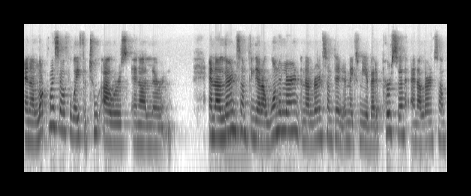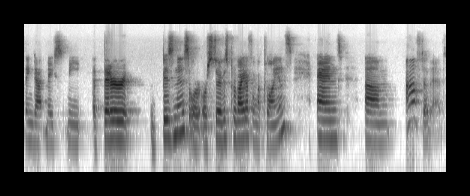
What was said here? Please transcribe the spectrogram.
and I lock myself away for two hours and I learn. And I learn something that I want to learn, and I learn something that makes me a better person, and I learn something that makes me a better business or, or service provider for my clients. And um, after that,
